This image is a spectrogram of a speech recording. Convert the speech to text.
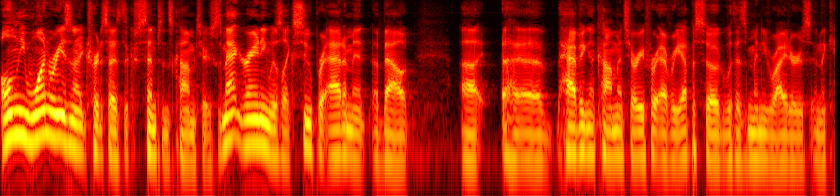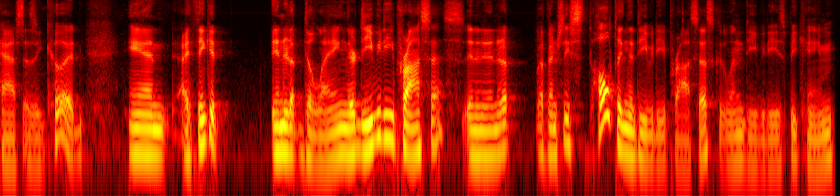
only one reason I criticize The Simpsons commentaries because Matt Groening was like super adamant about uh, uh, having a commentary for every episode with as many writers in the cast as he could, and I think it ended up delaying their DVD process, and it ended up eventually halting the DVD process when DVDs became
